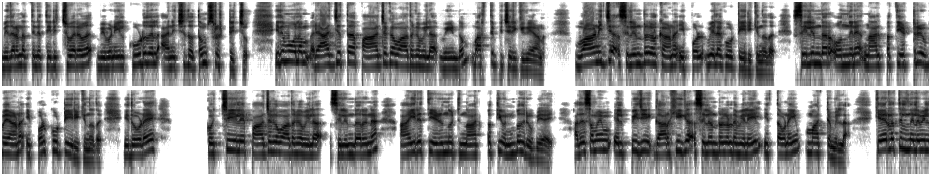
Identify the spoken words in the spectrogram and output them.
വിതരണത്തിന്റെ തിരിച്ചുവരവ് വിപണിയിൽ കൂടുതൽ അനിശ്ചിതത്വം സൃഷ്ടിച്ചു. ഇതുമൂലം രാജ്യത്ത് പാചകവാതക വില വീണ്ടും വർദ്ധിപ്പിച്ചിരിക്കുകയാണ്. വാണിജ്യ സിലിണ്ടറുകൾക്കാണ് ഇപ്പോൾ വില കൂട്ടിയിരിക്കുന്നത്. സിലിണ്ടർ ഒന്നിന് നാൽപ്പത്തിയെട്ട് രൂപയാണ് ഇപ്പോൾ കൂട്ടിയിരിക്കുന്നത്. ഇതോടെ കൊച്ചിയിലെ പാചകവാതക വില സിലിണ്ടറിന് ആയിരത്തി എഴുന്നൂറ്റി നാൽപ്പത്തി ഒൻപത് രൂപയായി. അതേസമയം എൽ പി ജി ഗാർഹിക സിലിണ്ടറുകളുടെ വിലയിൽ ഇത്തവണയും മാറ്റമില്ല. കേരളത്തിൽ നിലവിൽ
